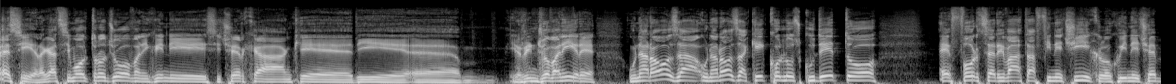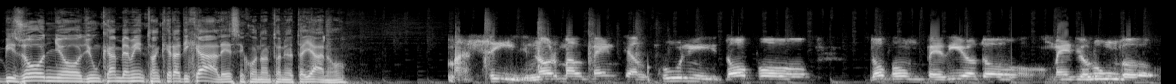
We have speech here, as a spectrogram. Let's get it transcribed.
Eh sì, ragazzi molto giovani, quindi si cerca anche di eh, ringiovanire una rosa, una rosa che con lo scudetto è forse arrivata a fine ciclo, quindi c'è bisogno di un cambiamento anche radicale, secondo Antonio Tajano? Ma sì, normalmente alcuni dopo, dopo un periodo medio-lungo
